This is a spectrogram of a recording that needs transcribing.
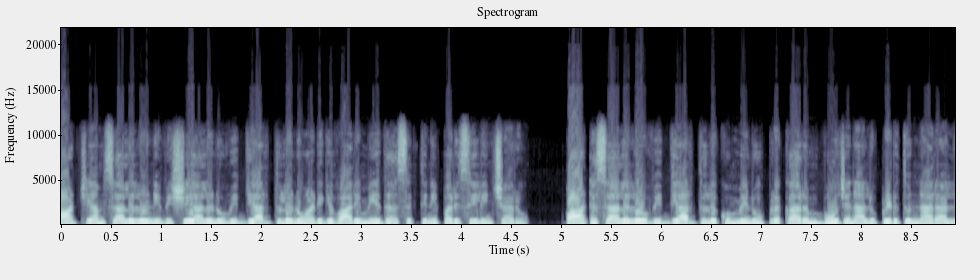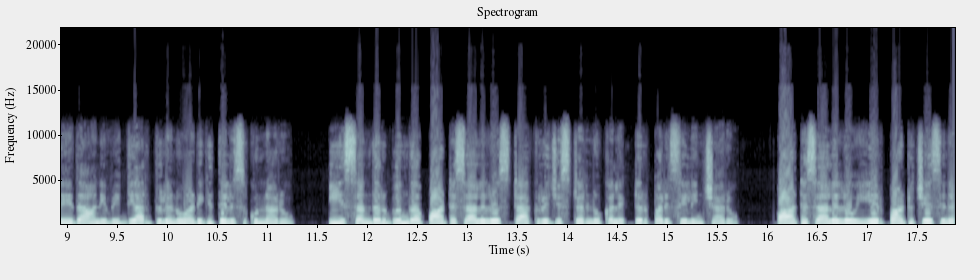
పాఠ్యాంశాలలోని విషయాలను విద్యార్థులను అడిగి వారి మేధాశక్తిని పరిశీలించారు. పాఠశాలలో విద్యార్థులకు మెనూ ప్రకారం భోజనాలు పెడుతున్నారా లేదా అని విద్యార్థులను అడిగి తెలుసుకున్నారు. ఈ సందర్భంగా పాఠశాలలో స్టాక్ రిజిస్టర్ను కలెక్టర్ పరిశీలించారు. పాఠశాలలో ఏర్పాటు చేసిన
